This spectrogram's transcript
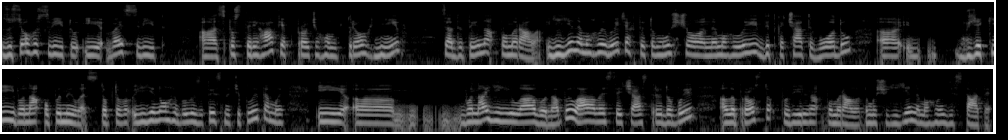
з усього світу, і весь світ спостерігав, як протягом трьох днів ця дитина помирала. Її не могли витягти, тому що не могли відкачати воду, в якій вона опинилась. Тобто її ноги були затиснуті плитами, і е, вона їла, вона пила весь цей час три доби, але просто повільно помирала, тому що її не могли дістати.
